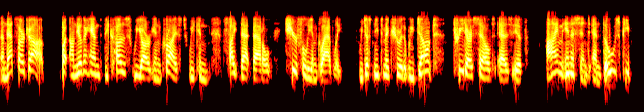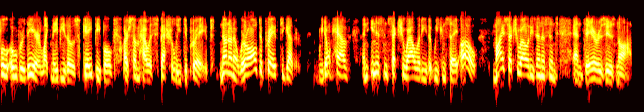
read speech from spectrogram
And that's our job. But on the other hand, because we are in Christ, we can fight that battle cheerfully and gladly. We just need to make sure that we don't treat ourselves as if I'm innocent and those people over there, like maybe those gay people, are somehow especially depraved. No, no, no. We're all depraved together. We don't have an innocent sexuality that we can say, oh, my sexuality is innocent and theirs is not.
